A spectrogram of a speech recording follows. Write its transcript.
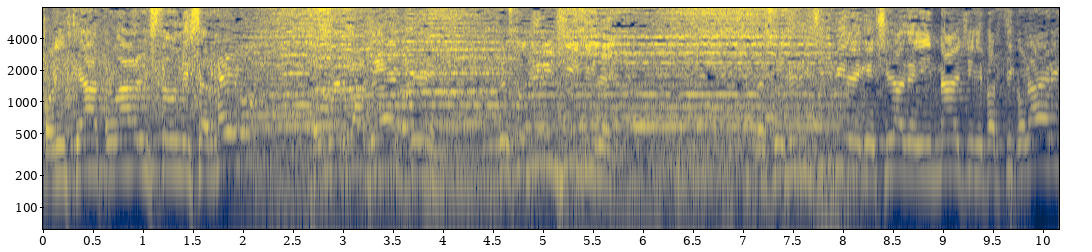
con il Teatro Ariston di Sanremo e guardate anche questo dirigibile, questo dirigibile che ci dà delle immagini particolari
